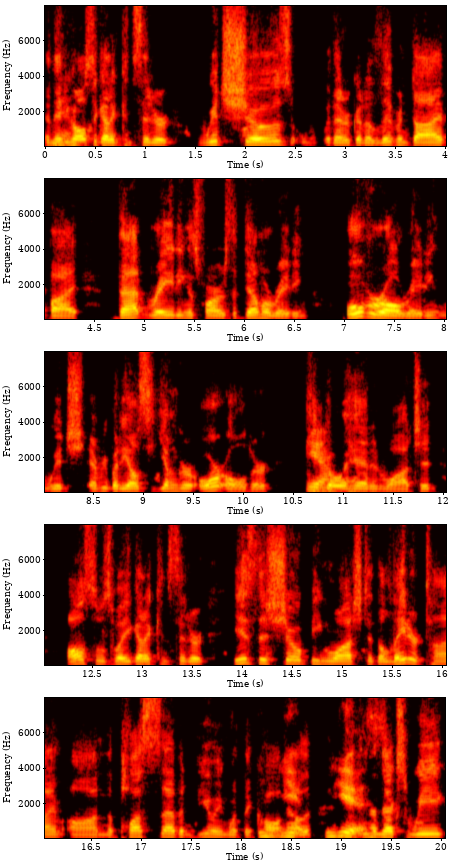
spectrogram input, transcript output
And then Yeah. you've also got to consider which shows that are going to live and die by that rating as far as the demo rating, overall rating, which everybody else, younger or older, can Yeah. go ahead and watch it. Also, as well, you got to consider is this show being watched at the later time on the plus seven viewing, what they call Ye- now, yes. in the next week?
